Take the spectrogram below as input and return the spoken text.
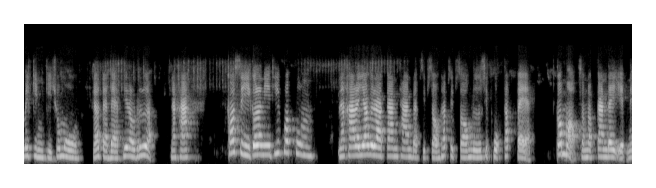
ไม่กินกี่ชั่วโมง แล้วแต่แบบที่เราเลือกนะคะ ข้อ 4 กรณีที่ควบคุมนะคะ ระยะเวลาการทานแบบ 12ทับ12 หรือ 16ทับ8 ก็เหมาะสำหรับการไดเอทใน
